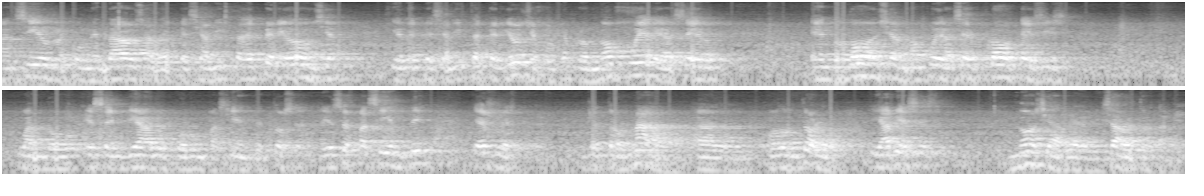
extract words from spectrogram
han sido recomendados al especialista de periodoncia y el especialista de periodoncia, por ejemplo, no puede hacer endodoncia, no puede hacer prótesis cuando es enviado por un paciente. Entonces, ese paciente es retornado al odontólogo y a veces no se ha realizado el tratamiento.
